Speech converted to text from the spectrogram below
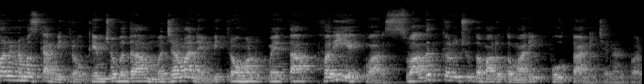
અને નમસ્કાર મિત્રો, કેમ છો બધા? મજામાં ને? મિત્રો, હું મહેતા ફરી એકવાર સ્વાગત કરું છું તમારું તમારી પોતાની ચેનલ પર.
